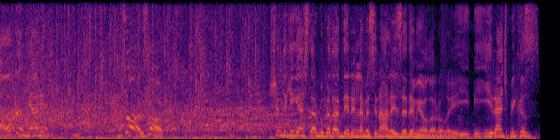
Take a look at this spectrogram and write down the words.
Anladın? Yani zor zor. Şimdiki gençler bu kadar derinlemesine analiz edemiyorlar olayı. Bir iğrenç bir kız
